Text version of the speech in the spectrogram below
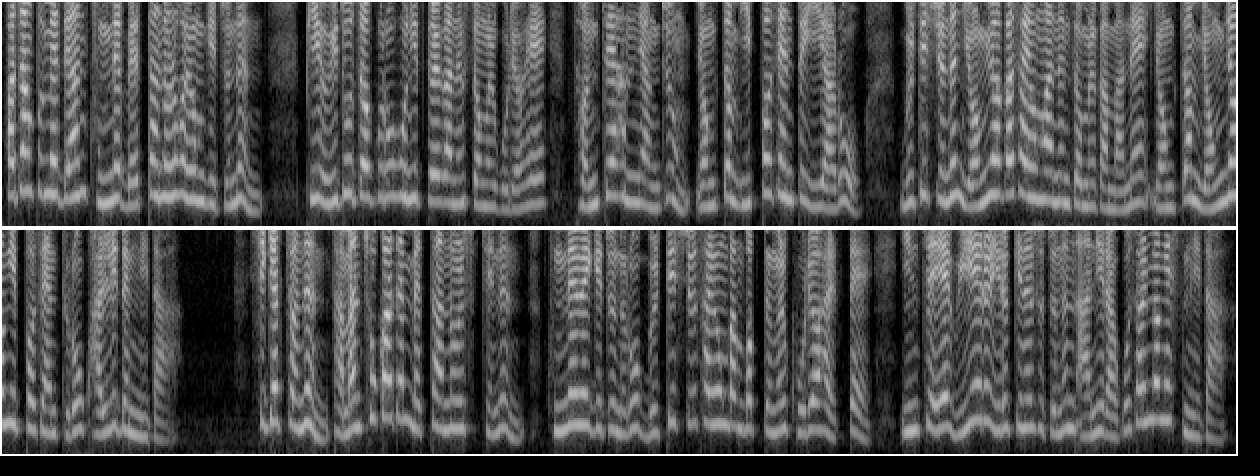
화장품에 대한 국내 메탄올 허용 기준은 비의도적으로 혼입될 가능성을 고려해 전체 함량 중 0.2% 이하로 물티슈는 영유아가 사용하는 점을 감안해 0.002%로 관리됩니다. 식약처는 다만 초과된 메탄올 수치는 국내외 기준으로 물티슈 사용 방법 등을 고려할 때 인체에 위해를 일으키는 수준은 아니라고 설명했습니다.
